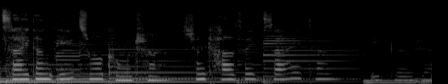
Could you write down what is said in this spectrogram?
在等一座空城，像咖啡在等一个人。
